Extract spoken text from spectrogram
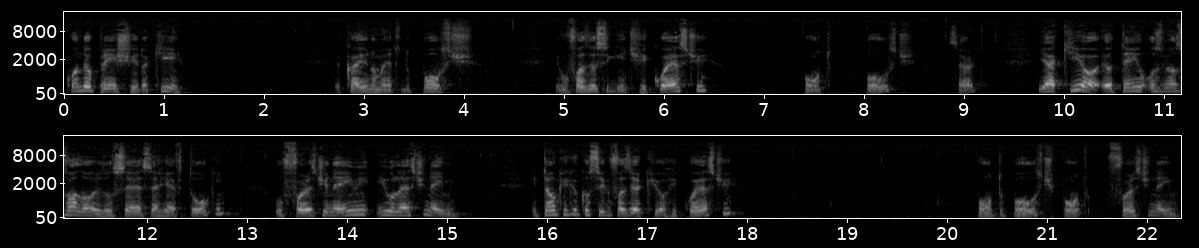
Quando eu preencher aqui, eu caí no método post e vou fazer o seguinte, request.post, certo? E aqui ó, eu tenho os meus valores, o CSRF token, o first name e o last name. Então o que, que eu consigo fazer aqui? Ó? Request ponto post ponto first name.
